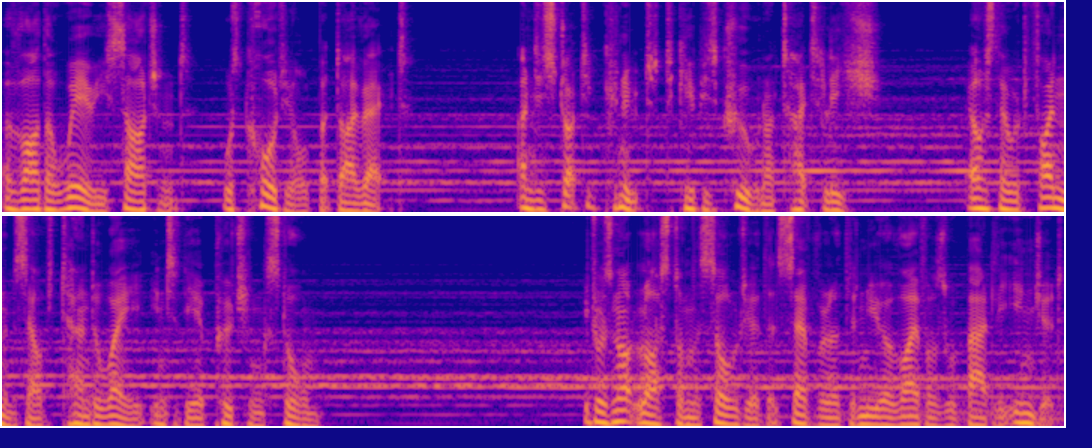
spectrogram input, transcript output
A rather weary sergeant was cordial but direct, and instructed Knut to keep his crew on a tight leash, else they would find themselves turned away into the approaching storm. It was not lost on the soldier that several of the new arrivals were badly injured,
